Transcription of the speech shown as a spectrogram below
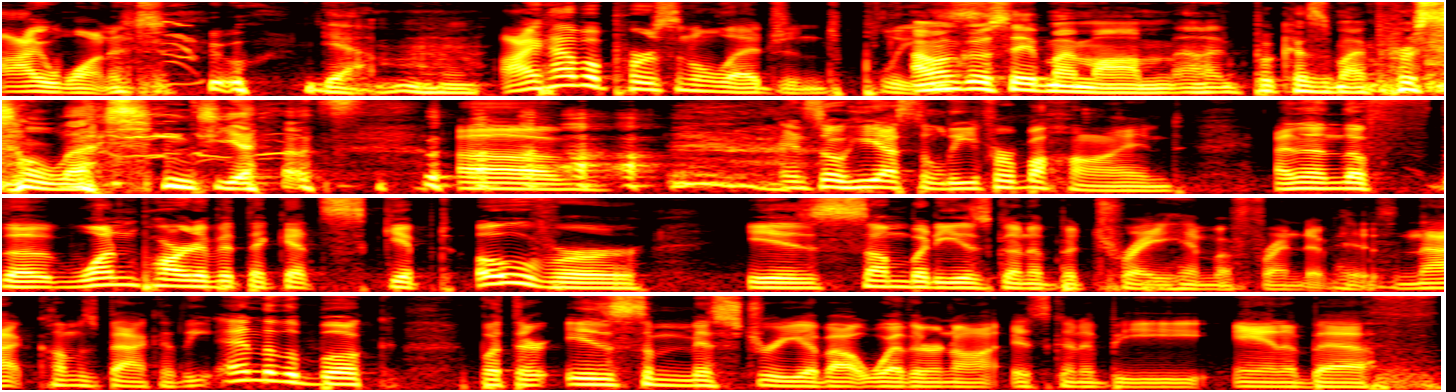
I want to do. Yeah. mhm. I have a personal legend, please. I want to go save my mom and because of my personal legend. Yes. and so he has to leave her behind. And then the the one part of it that gets skipped over is somebody is going to betray him, a friend of his, and that comes back at the end of the book. But there is some mystery about whether or not it's going to be Annabeth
